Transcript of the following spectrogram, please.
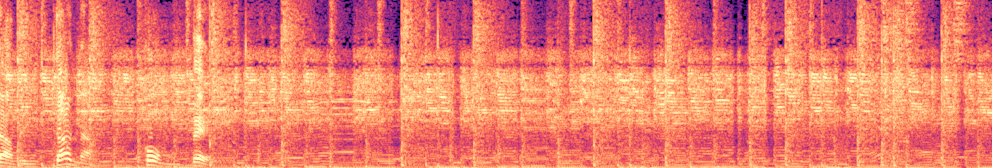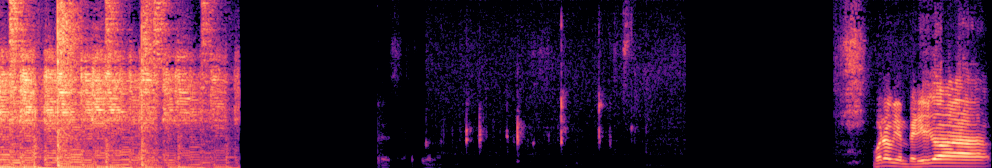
La Ventana con P. Bueno, bienvenido a,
